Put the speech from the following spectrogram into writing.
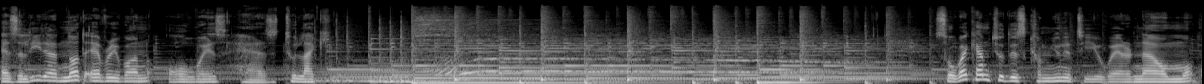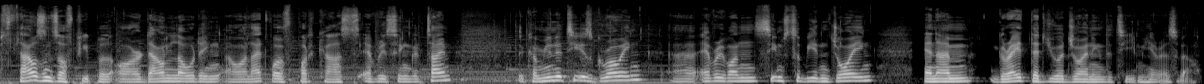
As a leader, not everyone always has to like you. So, welcome to this community where now thousands of people are downloading our Leitwolf podcasts every single time. The community is growing, uh, everyone seems to be enjoying, and I'm great that you are joining the team here as well.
